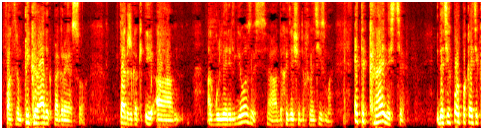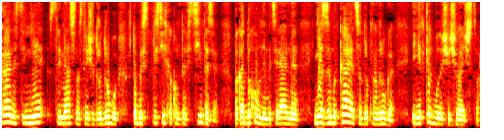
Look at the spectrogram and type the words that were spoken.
фактором преграды к прогрессу. Так же, как и а, огульная религиозность, а, доходящая до фанатизма. Это крайности – и до тех пор, пока эти крайности не стремятся навстречу друг другу, чтобы сплестись в каком-то синтезе, пока духовное и материальное не замыкается друг на друга и не ткет будущее человечества,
